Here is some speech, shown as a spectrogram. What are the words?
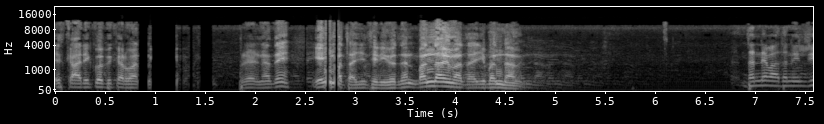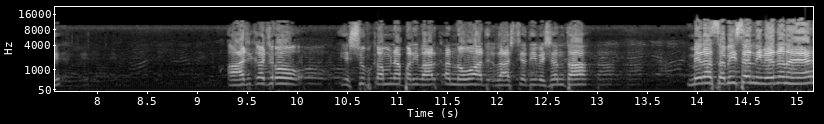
इस कार्य को भी करवाने की प्रेरणा दें। यही माता जी से निवेदन। बंदा माता जी बंदा धन्यवाद अनिल जी। आज का जो ये शुभकामना परिवार का नौवा राष्ट्रीय अधिवेशन था, मेरा सभी से निवेदन है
